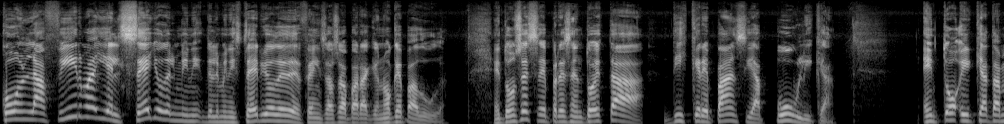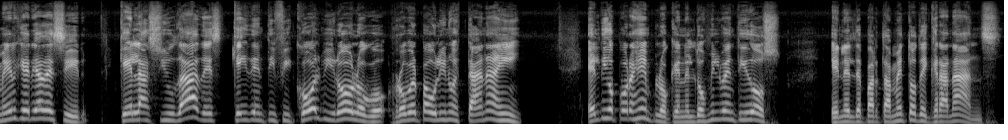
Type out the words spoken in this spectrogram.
con la firma y el sello del, del, Ministerio de Defensa, o sea, para que no quepa duda. Entonces se presentó esta discrepancia pública. Entonces, y que también quería decir que las ciudades que identificó el virólogo Robert Paulino están ahí. Él dijo, por ejemplo, que en el 2022, en el departamento de Granans,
